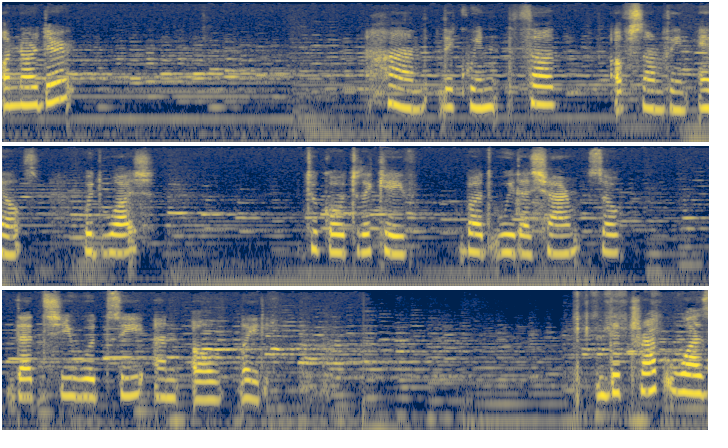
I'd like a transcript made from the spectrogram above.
On Another hand, the queen thought of something else, which was to go to the cave, but with a charm so that she would see an old lady. The trap was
